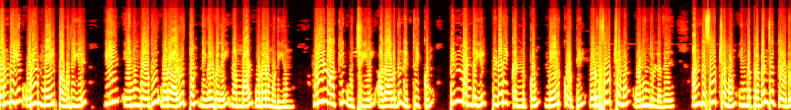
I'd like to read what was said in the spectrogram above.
தொண்டையின் உள் மேல் பகுதியில் இல் எனும்போது ஒரு அழுத்தம் நிகழ்வதை நம்மால் உணர முடியும். உள்நாக்கின் உச்சியில் அதாவது நெற்றிக்கும் பின்மண்டையில் பிடரி கண்ணுக்கும் நேர்கோட்டில் ஒரு சூட்சமம் ஒளிந்துள்ளது. அந்த சூட்சமம் இந்த பிரபஞ்சத்தோடு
